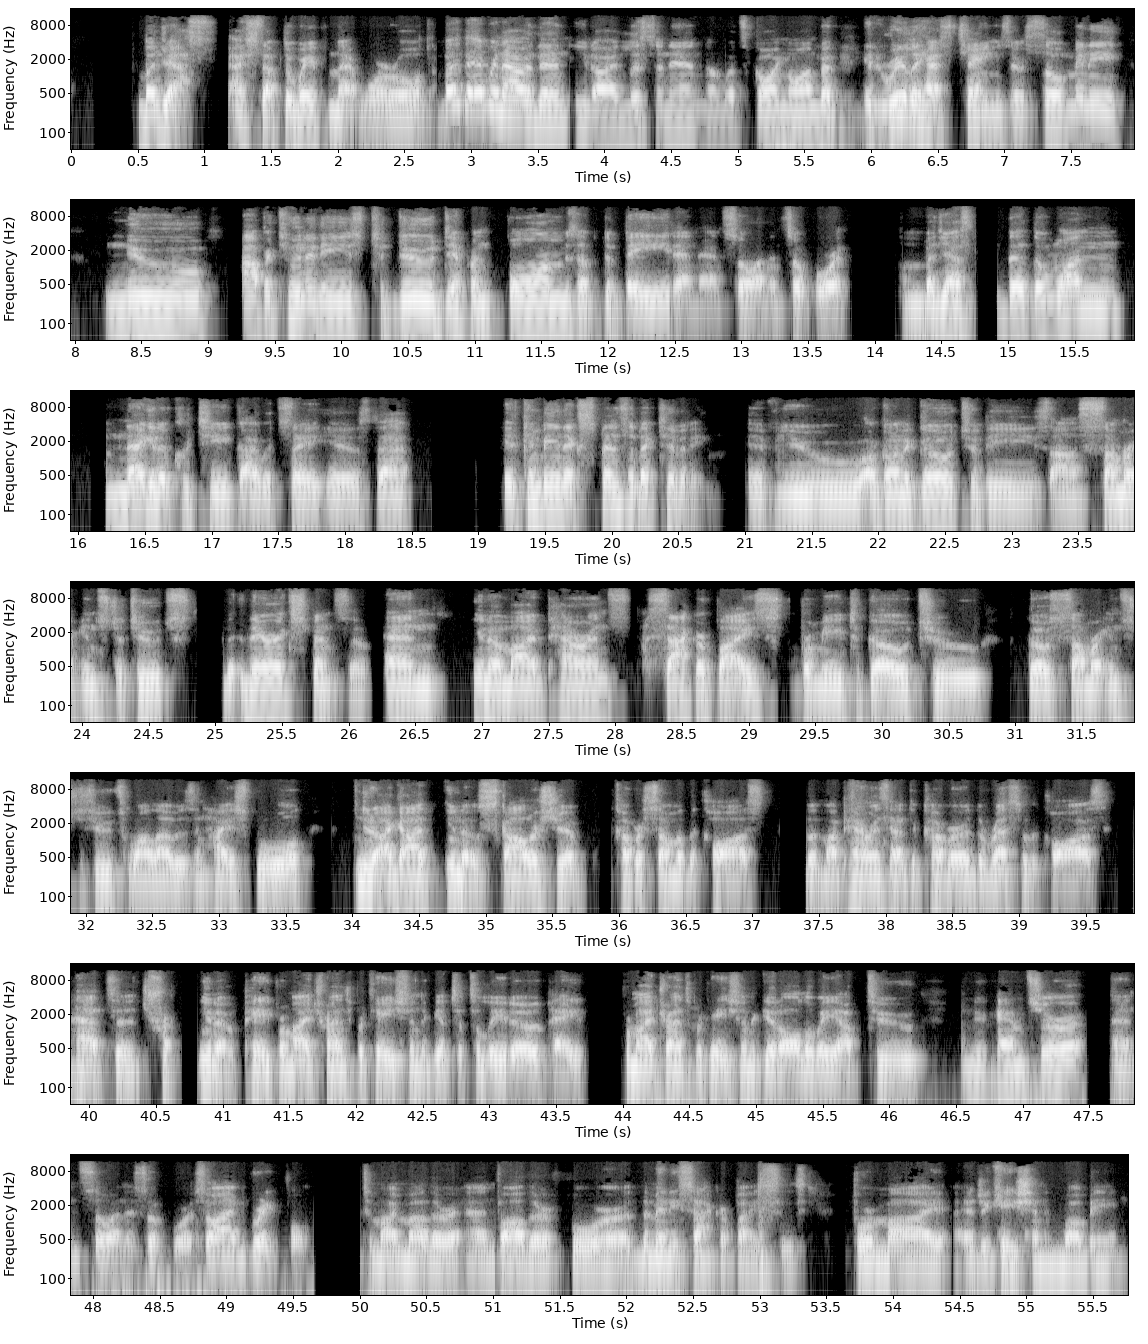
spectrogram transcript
But yes, I stepped away from that world. But every now and then, you know, I listen in on what's going on. But it really has changed. There's so many new opportunities to do different forms of debate and, and so on and so forth. But yes, the, the one negative critique I would say is that it can be an expensive activity. If you are going to go to these uh, summer institutes, they're expensive. And you know, my parents sacrificed for me to go to those summer institutes while I was in high school. You know, I got, you know, scholarship, cover some of the cost, but my parents had to cover the rest of the cost, had to, tra- you know, pay for my transportation to get to Toledo, pay for my transportation to get all the way up to New Hampshire, and so on and so forth. So I'm grateful to my mother and father for the many sacrifices for my education and well being.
